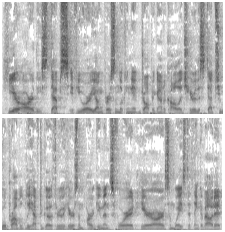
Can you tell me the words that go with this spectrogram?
here are the steps if you are a young person looking at dropping out of college. Here are the steps you will probably have to go through. Here are some arguments for it. Here are some ways to think about it.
